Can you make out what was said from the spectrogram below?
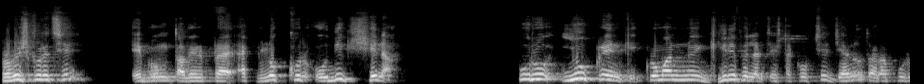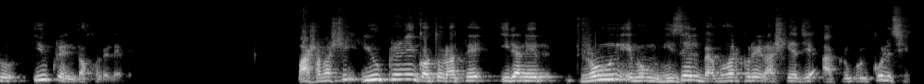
প্রবেশ করেছে এবং তাদের প্রায় এক লক্ষর অধিক সেনা পুরো ইউক্রেনকে ক্রমান্বয়ে ঘিরে ফেলার চেষ্টা করছে, যেন তারা পুরো ইউক্রেন দখলে নেবে। পাশাপাশি ইউক্রেনে গত রাতে ইরানের ড্রোন এবং মিসাইল ব্যবহার করে রাশিয়া যে আক্রমণ করেছে,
